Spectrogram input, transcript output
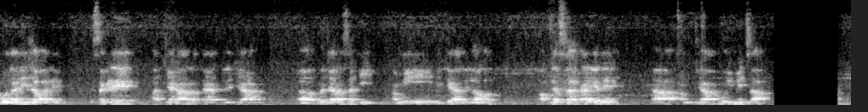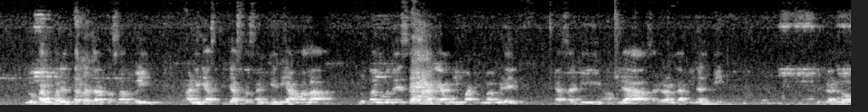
मोनाली जवारे. हे सगळे आजच्या ह्या रथयात्रेच्या प्रचारासाठी आम्ही इथे आलेलो आहोत. आपल्या सहकार्याने ह्या आमच्या मोहिमेचा लोकांपर्यंत प्रचार प्रसार होईल आणि जास्तीत जास्त संख्येने आम्हाला लोकांमध्ये सहकार्य आणि पाठिंबा मिळेल यासाठी आपल्या सगळ्यांना विनंती. मित्रांनो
